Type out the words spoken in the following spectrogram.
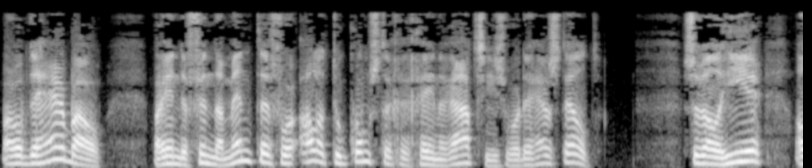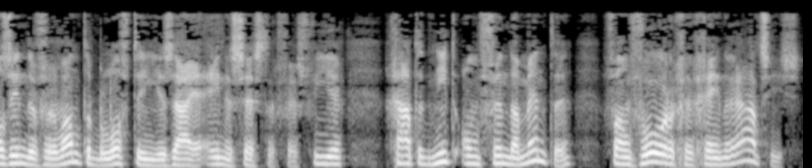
maar op de herbouw, waarin de fundamenten voor alle toekomstige generaties worden hersteld. Zowel hier als in de verwante belofte in Jezaja 61 vers 4 gaat het niet om fundamenten van vorige generaties,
